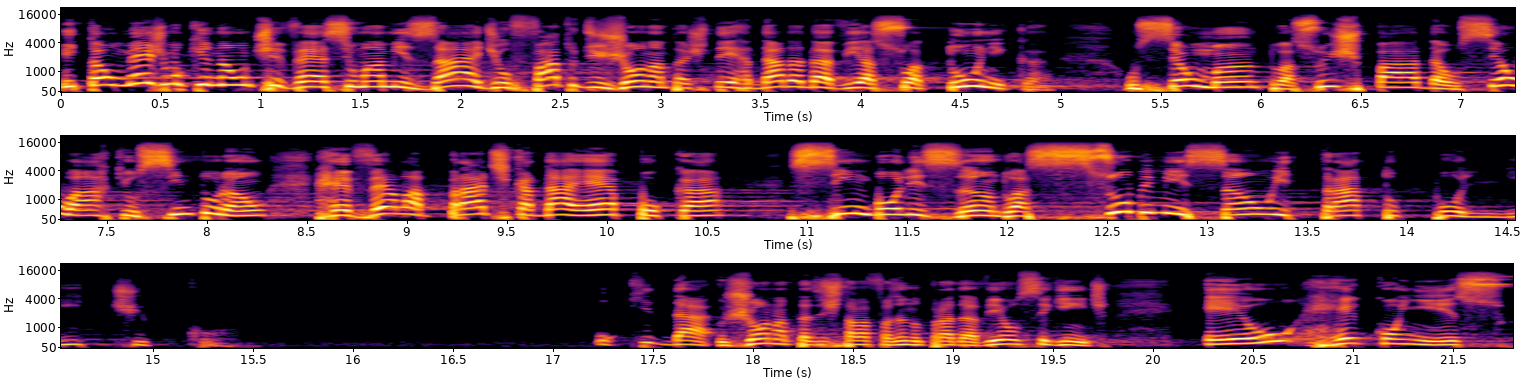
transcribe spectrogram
Então, mesmo que não tivesse uma amizade, o fato de Jonatas ter dado a Davi a sua túnica, o seu manto, a sua espada, o seu arco e o cinturão, revela a prática da época simbolizando a submissão e trato político. O que Jonatas estava fazendo para Davi é o seguinte: eu reconheço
